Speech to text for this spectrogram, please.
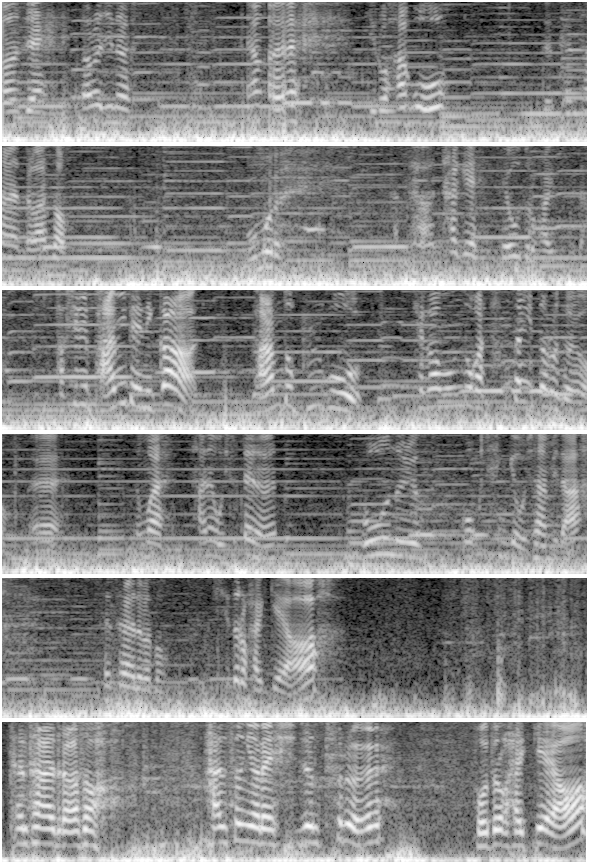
아, 저는 이제 떨어지는 태양을 기로하고 이제 텐트 안에 들어가서 몸을 따뜻하게 데우도록 하겠습니다. 확실히 밤이 되니까 바람도 불고 체감 온도가 상당히 떨어져요. 예, 정말 산에 오실 때는 보온 의류 꼭 챙겨 오셔야 합니다. 텐트 안에 들어가서 쉬도록 할게요. 텐트 안에 들어가서 한승연의 시즌 2를 보도록 할게요.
